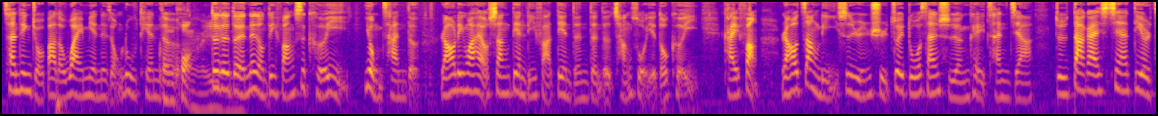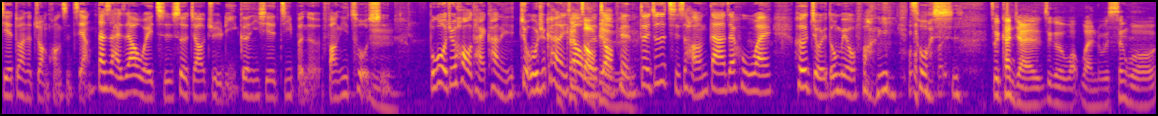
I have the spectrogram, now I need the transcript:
餐厅、酒吧的外面那种露天的，对对对，那种地方是可以用餐的。然后另外还有商店、理发店等等的场所也都可以开放。然后葬礼是允许最多三十人可以参加，就是大概现在第二阶段的状况是这样，但是还是要维持社交距离跟一些基本的防疫措施。嗯不过我去后台看了一，就我去看了一下我们的照片，照片是是对，就是其实好像大家在户外喝酒也都没有防疫措施，这看起来这个宛宛如生活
